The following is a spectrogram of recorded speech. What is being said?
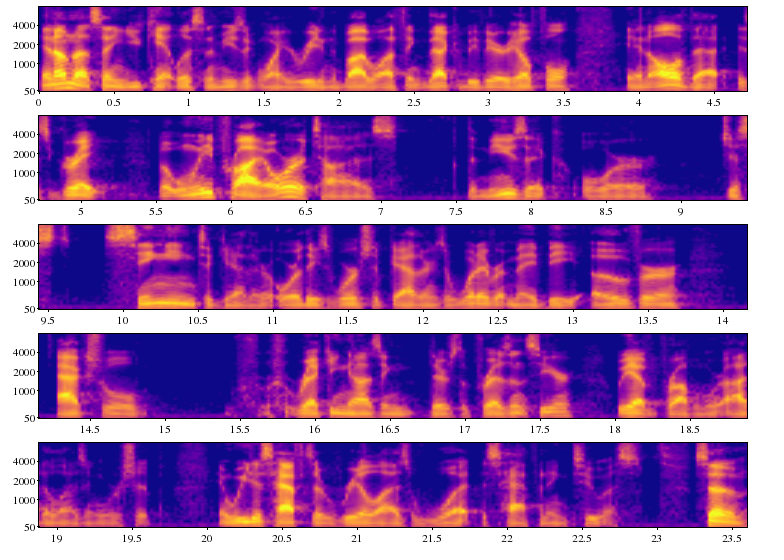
And I'm not saying you can't listen to music while you're reading the Bible. I think that could be very helpful, and all of that is great. But when we prioritize the music or just singing together or these worship gatherings or whatever it may be over actual recognizing there's the presence here, we have a problem. We're idolizing worship. And we just have to realize what is happening to us. So,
